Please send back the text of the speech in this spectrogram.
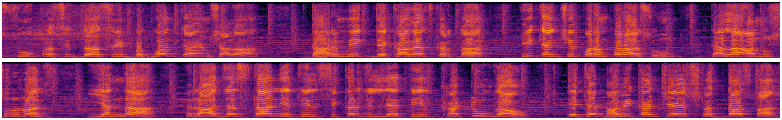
सुप्रसिद्ध श्री भगवंत व्यायामशाळा धार्मिक देखावेच करतात. ही त्यांची परंपरा असून त्याला अनुसरूनच यंदा राजस्थान येथील सिकर जिल्ह्यातील खाटू गाव येथे भाविकांचे श्रद्धास्थान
